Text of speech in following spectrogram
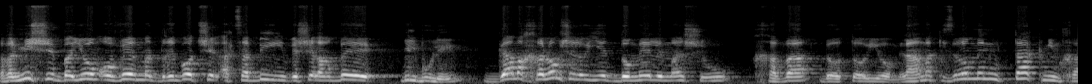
אבל מי שביום עובר מדרגות של עצבים ושל הרבה בלבולים, גם החלום שלו יהיה דומה למה שהוא חווה באותו יום. למה? כי זה לא מנותק ממך.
